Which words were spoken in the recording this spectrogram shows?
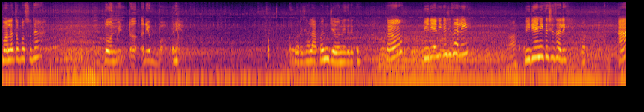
मला तर बसू द्या. दोन मिनटं. अरे बापरे. बरं झालं आपण जेवण वगैरे कर. का हो? बिर्याणी कशी झाली? बिर्याणी कशी झाली? आ?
